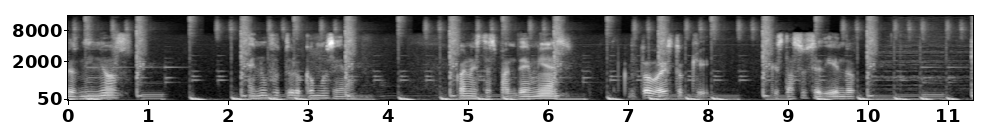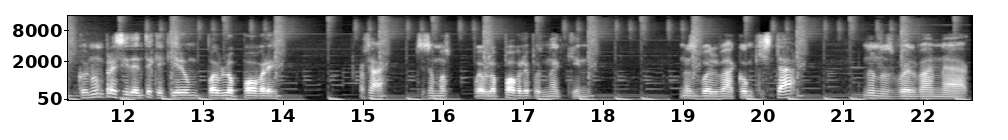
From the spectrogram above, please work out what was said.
los niños en un futuro, ¿cómo será? Con estas pandemias, con todo esto que, que está sucediendo, con un presidente que quiere un pueblo pobre. O sea, si somos pueblo pobre, pues no hay quien nos vuelva a conquistar, no nos vuelvan a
